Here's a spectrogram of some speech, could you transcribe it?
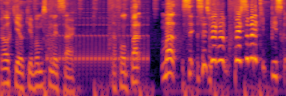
Ok, ok, vamos começar. Tá falando para... Mano, vocês perceberam que pisca...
